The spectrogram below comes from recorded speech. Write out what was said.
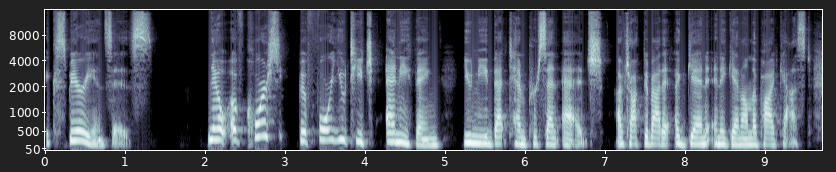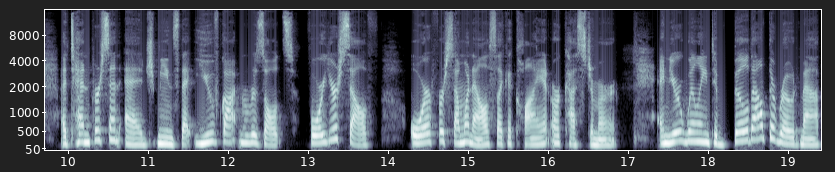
experiences. Now, of course, before you teach anything, you need that 10% edge. I've talked about it again and again on the podcast. A 10% edge means that you've gotten results for yourself or for someone else, like a client or customer, and you're willing to build out the roadmap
